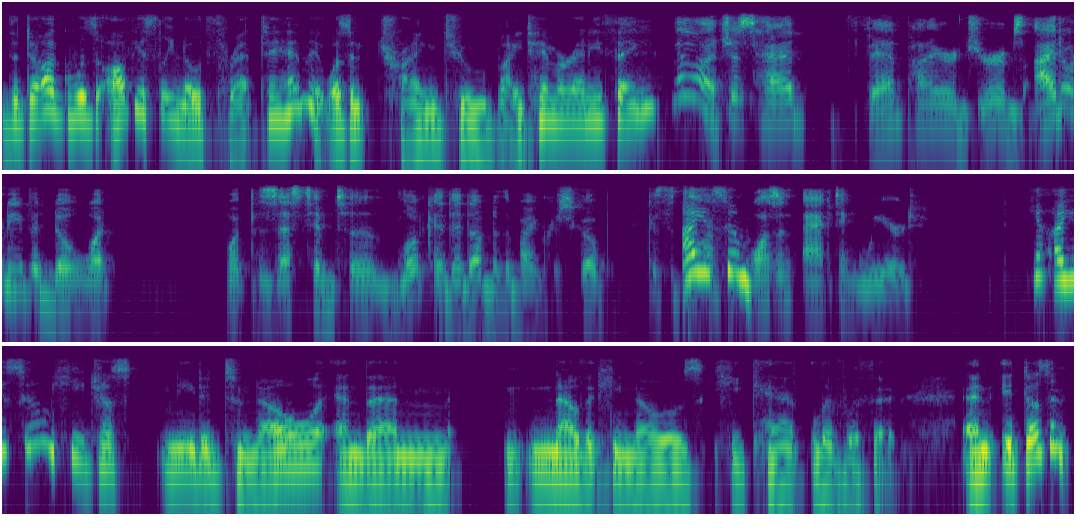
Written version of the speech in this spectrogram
the dog was obviously no threat to him it wasn't trying to bite him or anything no, it just had vampire germs. I don't even know what what possessed him to look at it under the microscope because the I dog assume- wasn't acting weird. Yeah, I assume he just needed to know, and then now that he knows, he can't live with it. And it doesn't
